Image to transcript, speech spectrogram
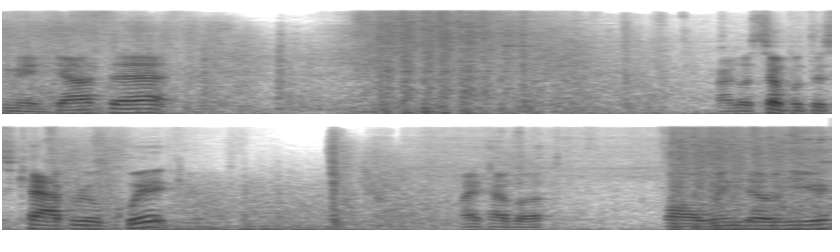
Teammate got that. Alright, let's help with this cap real quick. Might have a small window here.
